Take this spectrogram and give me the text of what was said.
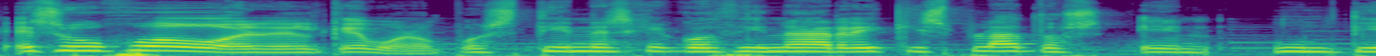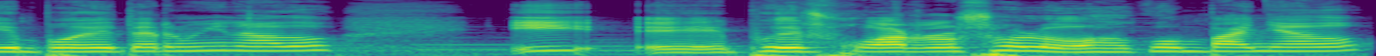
Es un juego en el que, bueno, pues tienes que cocinar X platos en un tiempo determinado y eh, puedes jugarlo solo o acompañado.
